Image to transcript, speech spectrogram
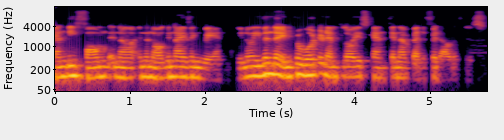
can be formed in a in an organizing way. And you know even the introverted employees can can have benefit out of this.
